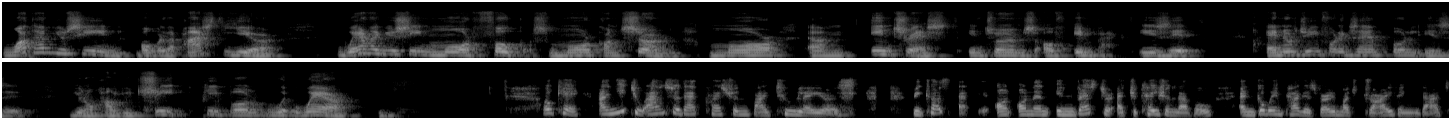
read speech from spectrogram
What have you seen over the past year? Where have you seen more focus, more concern, more um, interest in terms of impact? Is it energy, for example? Is it you know how you treat people? Where Okay, I need to answer that question by two layers because uh, on, on an investor education level, and GoImpact is very much driving that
